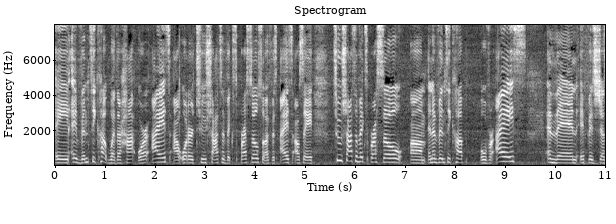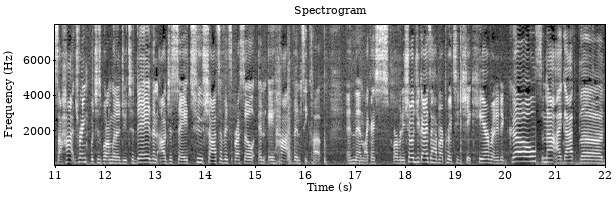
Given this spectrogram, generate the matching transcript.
a, a venti cup, whether hot or ice. I'll order two shots of espresso. So if it's ice, I'll say two shots of espresso um, in a venti cup over ice. And then if it's just a hot drink, which is what I'm gonna do today, then I'll just say two shots of espresso in a hot venti cup. And then like I already showed you guys, I have my protein shake here ready to go. So now I got the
